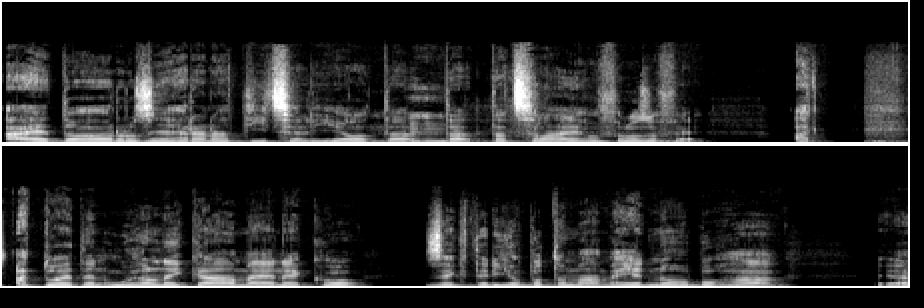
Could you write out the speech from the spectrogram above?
a je to hrozně hranatý celý, jo, ta, mm-hmm. ta, ta celá jeho filozofie. A, a to je ten úhelný kámen, jako ze kterého potom máme jednoho boha, uh,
